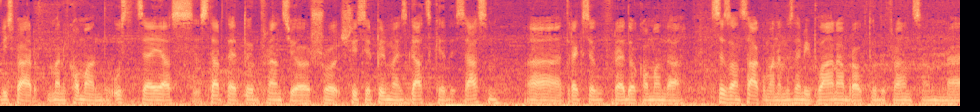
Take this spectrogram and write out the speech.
vispār mana komanda uzticējās startēt Tour de France, jo šo, šis ir pirmais gads, kad es esmu uh, Treksegu Fredo komandā. Sezonas sākumā nemaz nebija plānā braukt Tour de France, un uh,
